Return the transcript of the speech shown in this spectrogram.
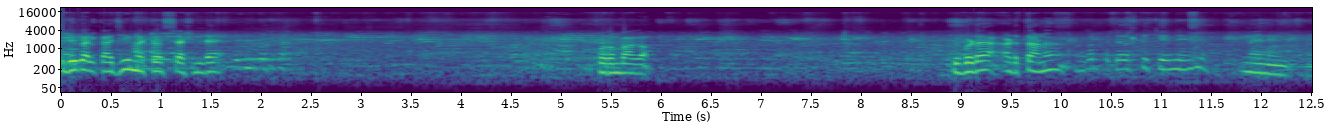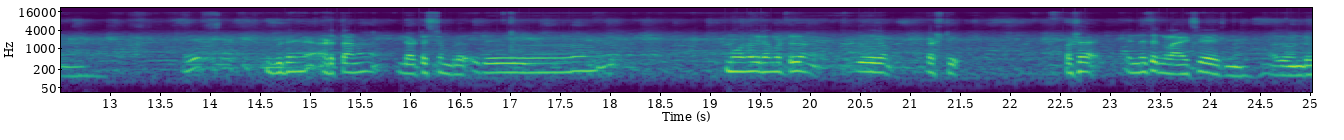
ഇത് കൽക്കാജി മെട്രോ സ്റ്റേഷന്റെ പുറംഭാഗം. ഇവിടെ അടുത്താണ്. ഇവിടെ അടുത്താണ് ലോട്ടസ് ടെമ്പിൾ ഒരു മൂന്ന് കിലോമീറ്റർ ദൂരം കഷ്ടി. പക്ഷേ ഇന്ന് തിങ്കളാഴ്ചയായിരുന്നു. അതുകൊണ്ട്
